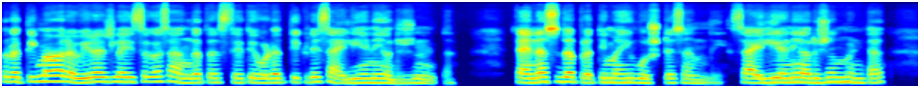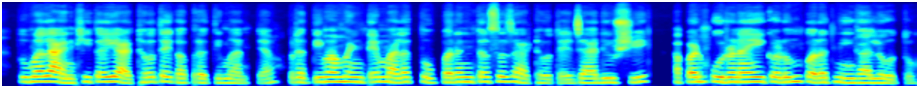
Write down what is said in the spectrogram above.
प्रतिमा रविराजला हे सगळं सांगत असते तेवढ्यात तिकडे सायली आणि अर्जुन येतात. त्यांना सुद्धा प्रतिमा ही गोष्ट सांगते. सायली आणि अर्जुन म्हणतात तुम्हाला आणखी काही आठवतंय का प्रतिमा त्या प्रतिमा म्हणते मला तोपर्यंतच आठवतंय ज्या दिवशी आपण पूर्णाईकडून परत निघालो होतो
